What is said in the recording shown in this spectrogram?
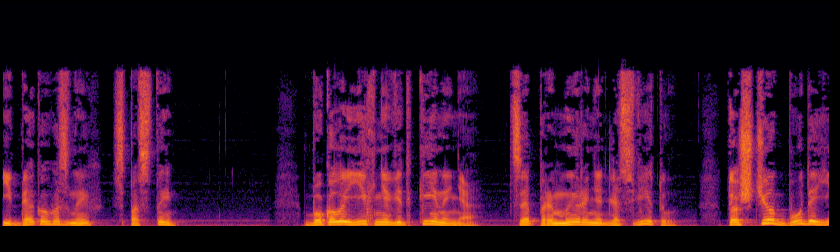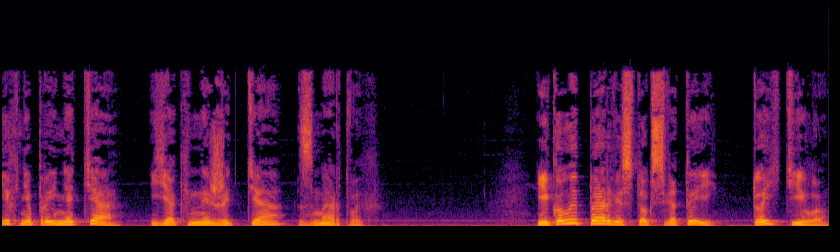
і декого з них спасти. Бо коли їхнє відкинення це примирення для світу, то що буде їхнє прийняття, як не життя з мертвих? І коли первісток святий, то й тіло,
